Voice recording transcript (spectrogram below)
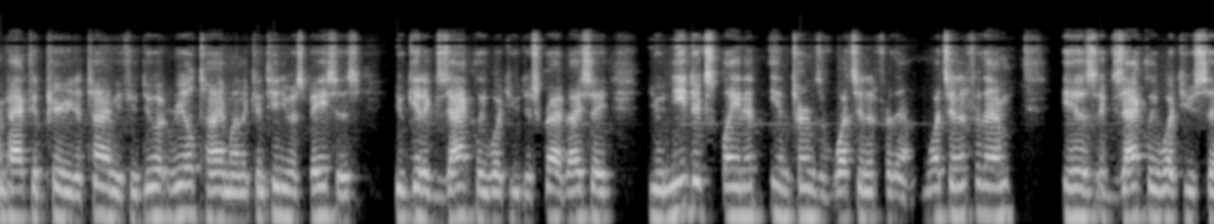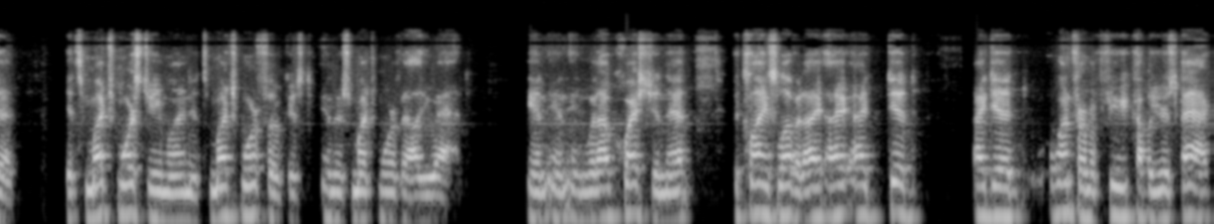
compacted period of time. If you do it real time on a continuous basis, you get exactly what you described. I say you need to explain it in terms of what's in it for them. What's in it for them is exactly what you said. It's much more streamlined, it's much more focused, and there's much more value add. And, and, and without question that the clients love it. I, I, I did, I did one from a few, couple years back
